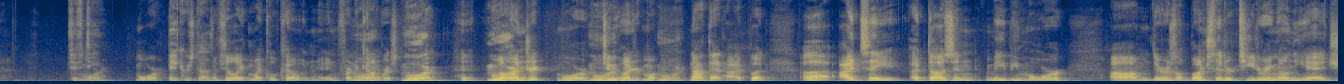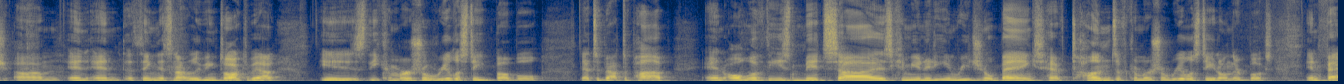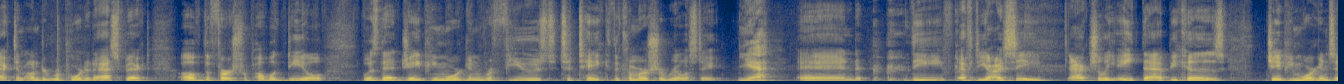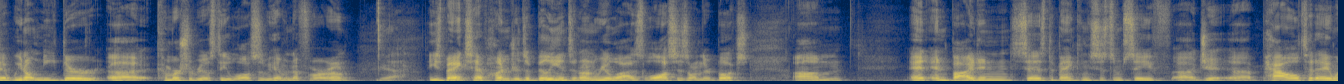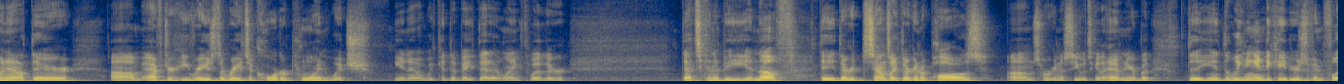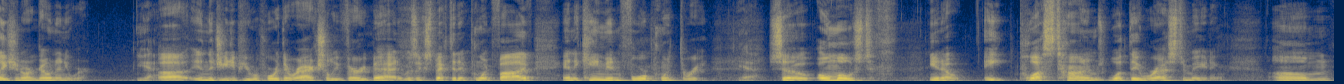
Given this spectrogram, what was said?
15 More. More. baker's dozen. I feel like Michael Cohen in front more of Congress. more more hundred more, More. two hundred more. More. Not that high, but uh, I'd say a dozen, maybe more. Um, there's a bunch that are teetering on the edge, um, and and the thing that's not really being talked about is the commercial real estate bubble that's about to pop. And all of these mid-sized community and regional banks have tons of commercial real estate on their books. In fact, an underreported aspect of the First Republic deal was that J.P. Morgan refused to take the commercial real estate yeah and the FDIC actually ate that because JP Morgan said we don't need their uh, commercial real estate losses we have enough of our own. yeah These banks have hundreds of billions in unrealized losses on their books. Um, and, and Biden says the banking system's safe. Uh, J- uh, Powell today went out there um, after he raised the rates a quarter point, which, you know, we could debate that at length whether that's going to be enough. They they sounds like they're going to pause. Um, so we're going to see what's going to happen here. But the the leading indicators of inflation aren't going anywhere. Yeah. Uh, in the GDP report, they were actually very bad. It was expected at 0.5, and it came in 4.3. Yeah. So almost, you know, eight plus times what they were estimating. Um,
